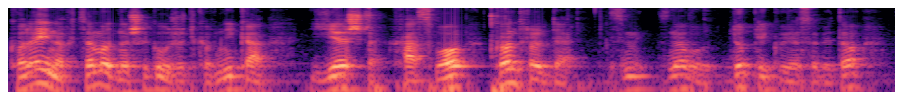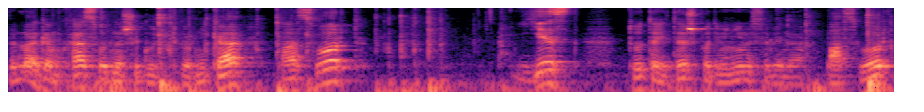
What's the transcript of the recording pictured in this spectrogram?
Kolejno chcemy od naszego użytkownika jeszcze hasło, Ctrl D. Znowu duplikuję sobie to, wymagam hasło od naszego użytkownika, password jest, tutaj też podmienimy sobie na password,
